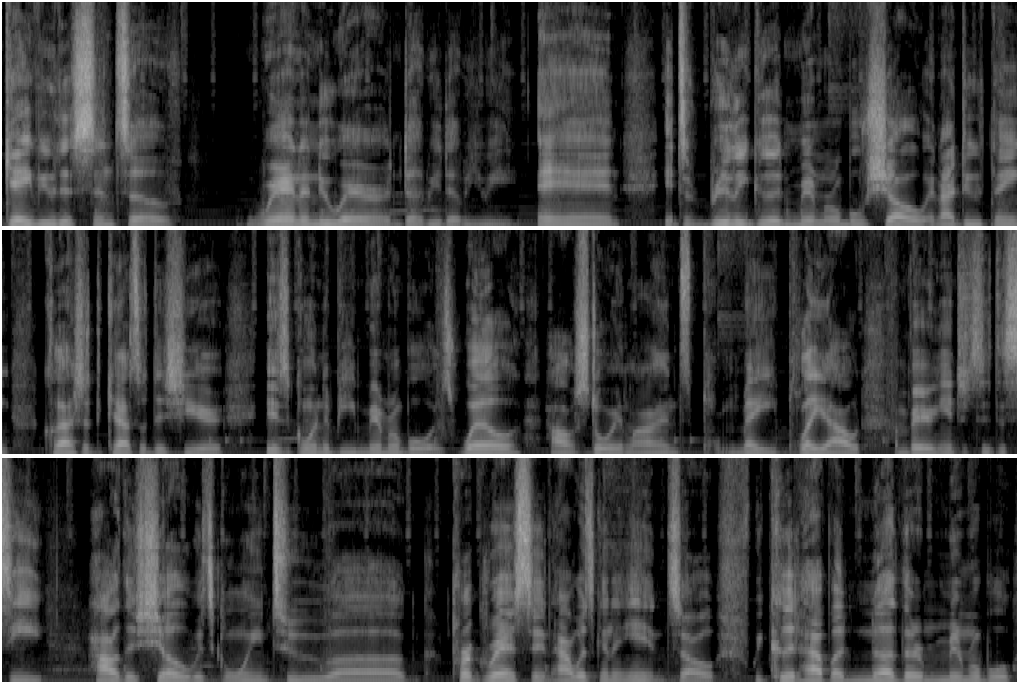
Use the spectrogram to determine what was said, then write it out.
gave you this sense of we're in a new era in WWE, and it's a really good, memorable show. And I do think Clash at the Castle this year is going to be memorable as well. How storylines may play out. I'm very interested to see how the show is going to uh, progress and how it's going to end. So we could have another memorable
